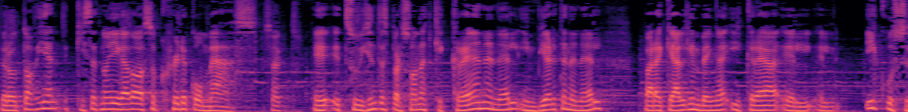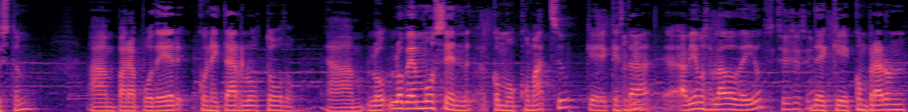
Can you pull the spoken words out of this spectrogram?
pero todavía quizás no ha llegado a su critical mass. Exacto. Eh, eh, suficientes personas que crean en él, invierten en él, para que alguien venga y crea el, el ecosystem um, para poder conectarlo todo. Um, lo, lo, vemos en como Komatsu, que, que está, uh -huh. habíamos hablado de ellos, sí, sí, sí. de que compraron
